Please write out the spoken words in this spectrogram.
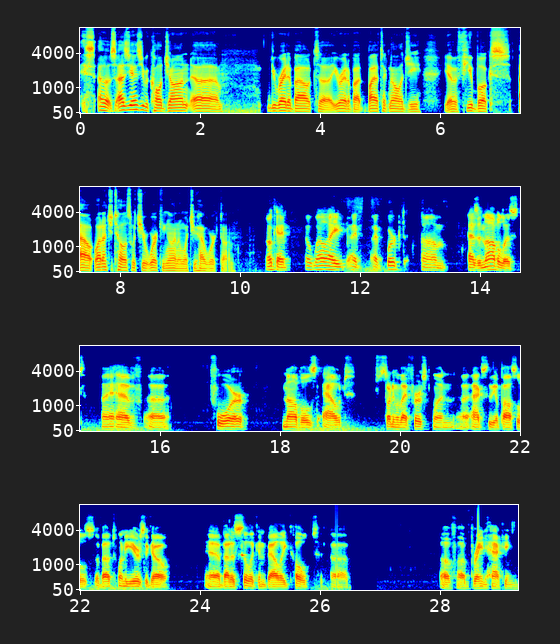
as you as you recall, John, uh, you write about uh, you write about biotechnology. You have a few books out. Why don't you tell us what you're working on and what you have worked on? Okay. Well, I, I've, I've worked um, as a novelist. I have uh, four novels out, starting with my first one, uh, Acts of the Apostles, about 20 years ago, uh, about a Silicon Valley cult uh, of uh, brain hacking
